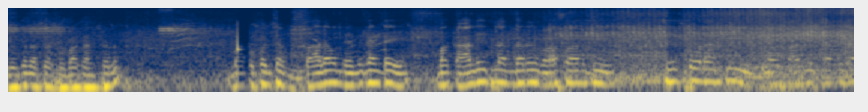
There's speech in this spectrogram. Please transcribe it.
యువజనోత్సవ శుభాకాంక్షలు. మాకు కొంచెం బాధ ఉంది. ఎందుకంటే మా కాలేజీలు అందరూ వాస్తవానికి చేసుకోవడానికి మేము సాధించినట్టుగా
